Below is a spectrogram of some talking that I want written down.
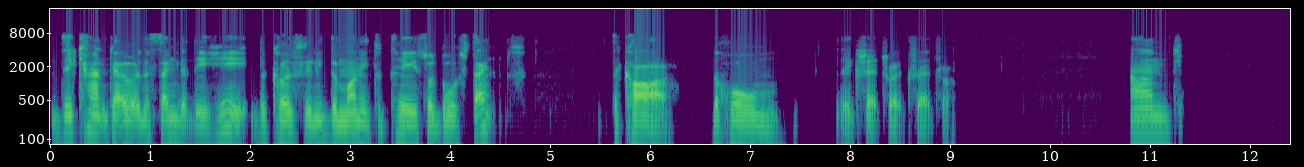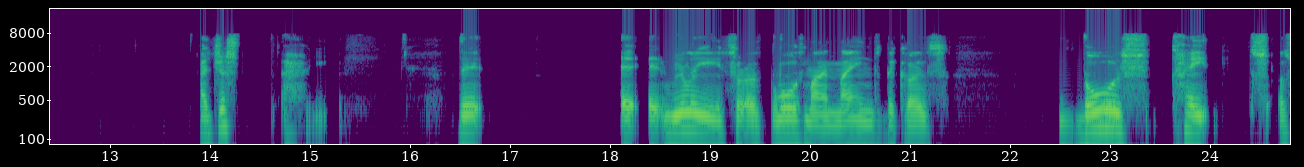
they can't get out of the thing that they hate because they need the money to pay for those things the car, the home, etc., etc. And I just the it it really sort of blows my mind because those types of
